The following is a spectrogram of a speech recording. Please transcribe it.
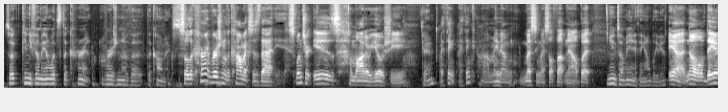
So can you fill me in? What's the current version of the the comics? So the current version of the comics is that Splinter is Hamato Yoshi. Okay, I think I think uh, maybe I'm messing myself up now, but you can tell me anything. I'll believe you. yeah, no, they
